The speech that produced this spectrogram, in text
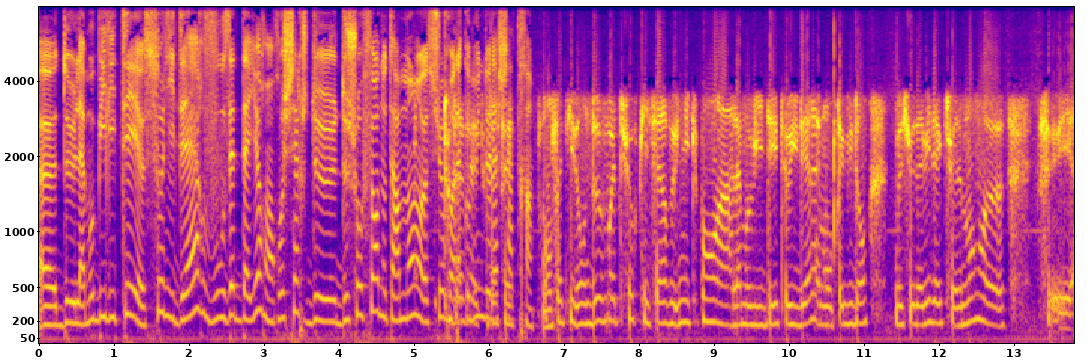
euh, de la mobilité euh, solidaire. Vous êtes d'ailleurs en recherche de, de chauffeurs, notamment euh, sur la fait, commune de la fait. Châtre. En fait, ils ont deux voitures qui servent uniquement à la mobilité solidaire et mon président, Monsieur David, actuellement, euh, fait-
